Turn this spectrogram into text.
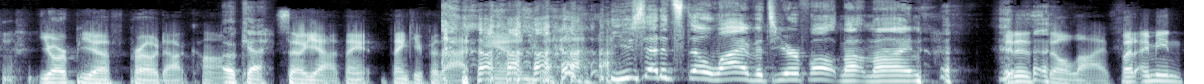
yourpfpro.com. Okay. So yeah, thank thank you for that. And you said it's still live. It's your fault, not mine. It is still live. But I mean,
